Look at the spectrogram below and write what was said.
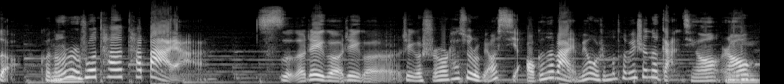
的，可能是说他他爸呀。死的这个这个这个时候，他岁数比较小，跟他爸也没有什么特别深的感情。然后嗯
